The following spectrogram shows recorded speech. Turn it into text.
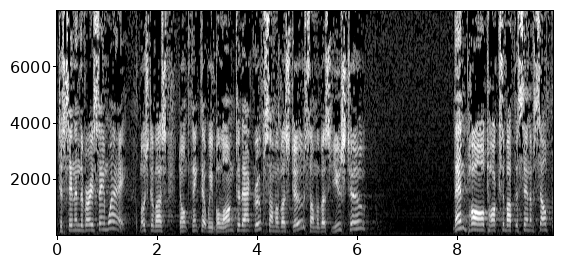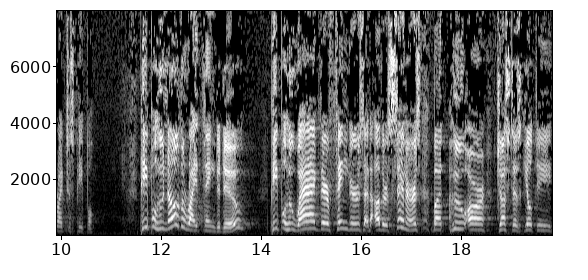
to sin in the very same way. Most of us don't think that we belong to that group. Some of us do. Some of us used to. Then Paul talks about the sin of self-righteous people. People who know the right thing to do, people who wag their fingers at other sinners, but who are just as guilty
